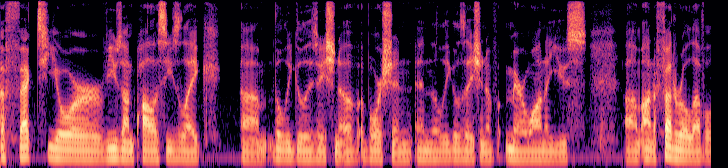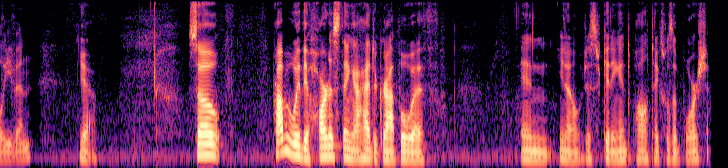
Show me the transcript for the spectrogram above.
affect your views on policies like um, the legalization of abortion and the legalization of marijuana use um, on a federal level, even. Yeah. So, probably the hardest thing I had to grapple with in, you know, just getting into politics was abortion.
